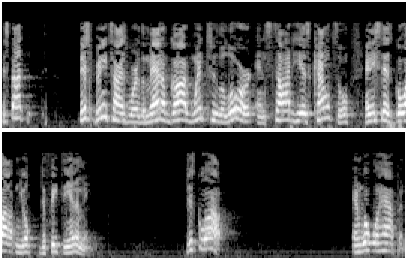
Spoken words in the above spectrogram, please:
It's not, there's many times where the man of God went to the Lord and sought his counsel, and he says, go out and you'll defeat the enemy. Just go out. And what will happen?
